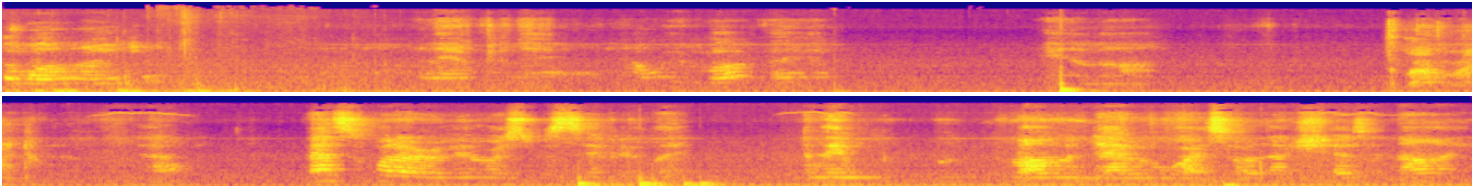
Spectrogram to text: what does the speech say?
The Lone Ranger. And after that, how we loved that. And uh, The Lone Ranger. yeah, that's what I remember specifically. And then mom and dad would Southern Night shows at night.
